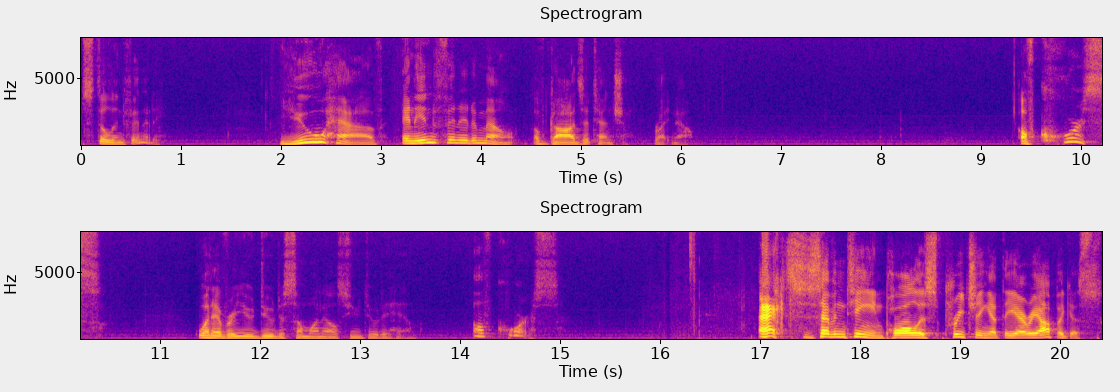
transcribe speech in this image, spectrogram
Still infinity. You have an infinite amount of God's attention right now. Of course, whatever you do to someone else, you do to him. Of course. Acts 17, Paul is preaching at the Areopagus.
